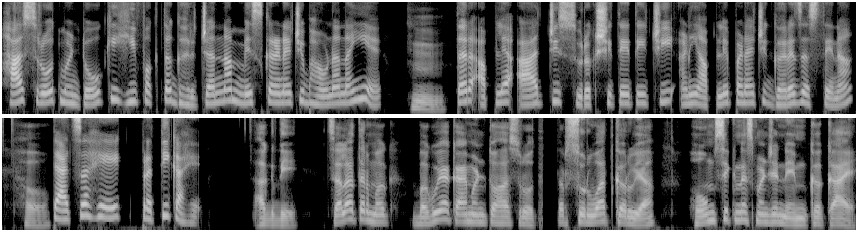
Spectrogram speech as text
हा स्रोत म्हणतो की ही फक्त घरच्यांना मिस करण्याची भावना नाहीये तर आपल्या आज जी सुरक्षिततेची आणि आपलेपणाची गरज असते ना हो. त्याचं हे एक प्रतीक आहे. अगदी. चला तर मग बघूया काय म्हणतो हा स्रोत. तर सुरुवात करूया. होम सिकनेस म्हणजे नेमकं काय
